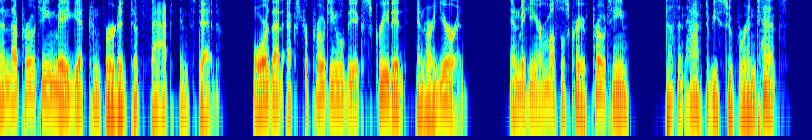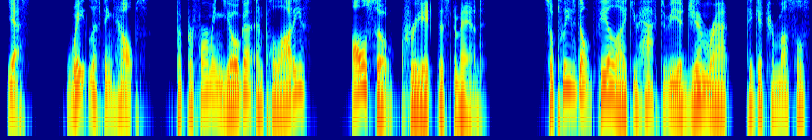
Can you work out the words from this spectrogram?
then that protein may get converted to fat instead, or that extra protein will be excreted in our urine. And making our muscles crave protein doesn't have to be super intense. Yes, weightlifting helps, but performing yoga and Pilates also create this demand. So please don't feel like you have to be a gym rat to get your muscles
